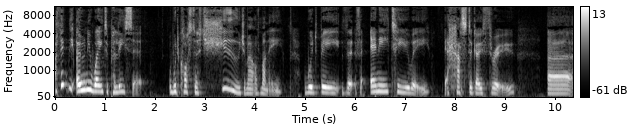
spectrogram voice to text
I think the only way to police it would cost a huge amount of money would be that for any TUE it has to go through uh,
